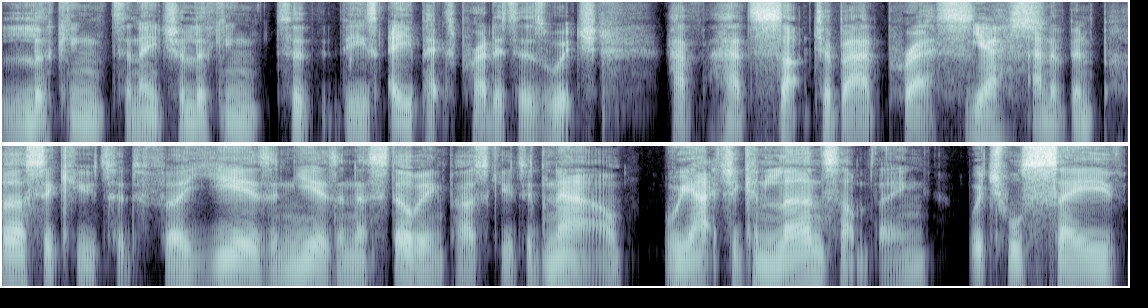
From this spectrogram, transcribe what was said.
looking to nature, looking to these apex predators, which have had such a bad press Yes. and have been persecuted for years and years and are still being persecuted now, we actually can learn something which will save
